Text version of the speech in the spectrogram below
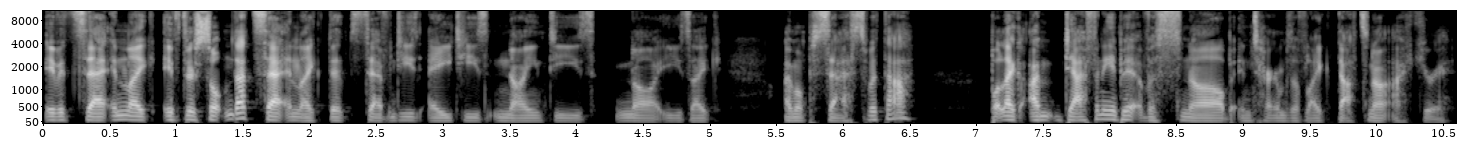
if it's set in like if there's something that's set in like the 70s 80s 90s 90s like i'm obsessed with that but like i'm definitely a bit of a snob in terms of like that's not accurate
